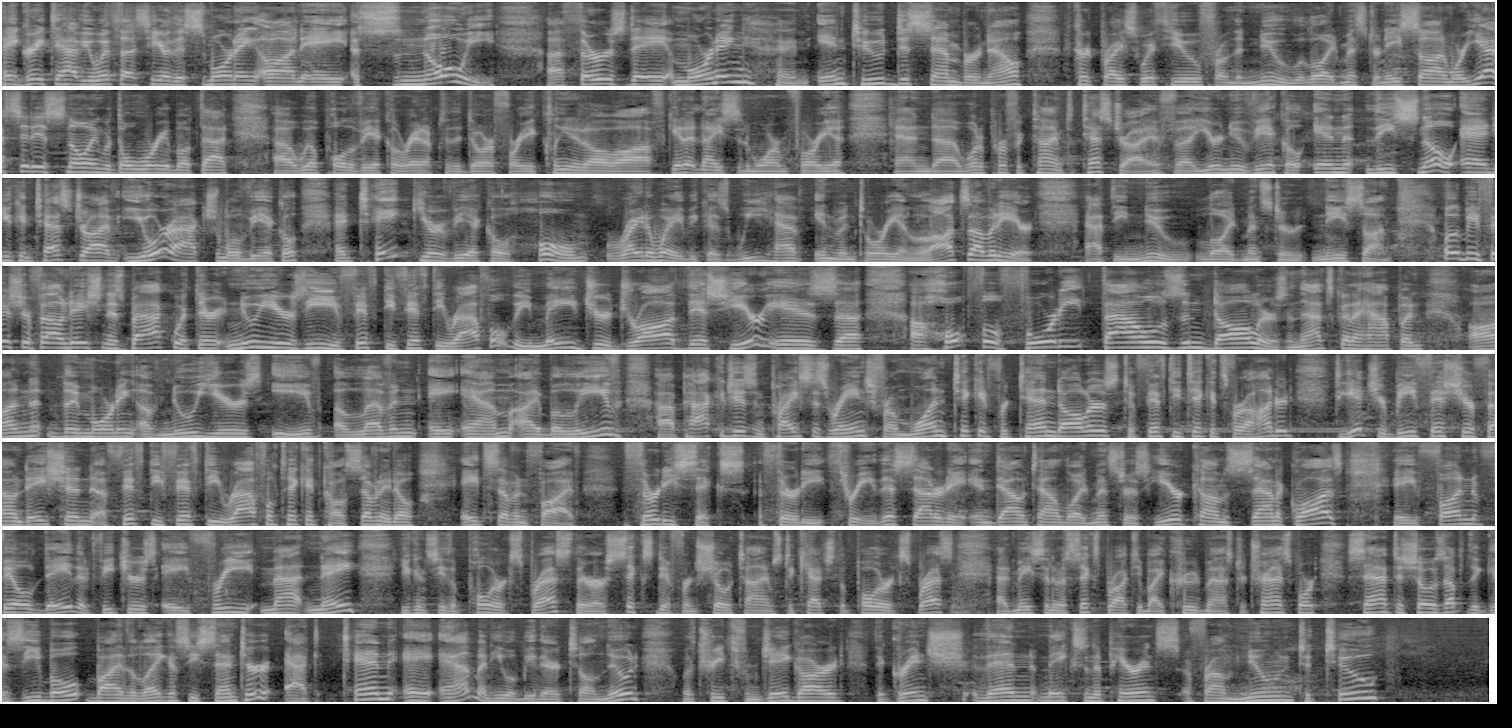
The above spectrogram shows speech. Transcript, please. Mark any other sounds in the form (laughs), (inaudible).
Hey, great to have you with us here this morning on a snowy uh, Thursday morning and into December now. Kurt Price with you from the new Lloyd Lloydminster Nissan, where yes, it is snowing, but don't worry about that. Uh, we'll pull the vehicle right up to the door for you, clean it all off, get it nice and warm for you. And uh, what a perfect time to test drive uh, your new vehicle in the snow. And you can test drive your actual vehicle and take your vehicle home right away because we have inventory and lots of it here at the new Lloydminster Nissan. Well, the Bea Fisher Foundation is back with their New Year's Eve 50 50 raffle. The major draw this year is uh, a hopeful $40,000, and that's going to happen on the morning of New Year's Eve, 11 a.m., I believe. Uh, packages and prices range from one ticket for $10 to 50 tickets for 100 To get your Bea Fisher Foundation a 50 50 raffle ticket, call 780 875 3633. This Saturday in downtown Lloydminster, Here Comes Santa Claus, a fun filled day that features a free matinee. You can see the Polar Express. There are six different show times to catch the Polar Express at Mason Cinema 6, brought to you by Crude Master Transport. Santa shows up the gazebo by the Legacy Center at 10 a.m., and he will be there till noon with treats from J Guard. The Grinch then makes an appearance from noon to 2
